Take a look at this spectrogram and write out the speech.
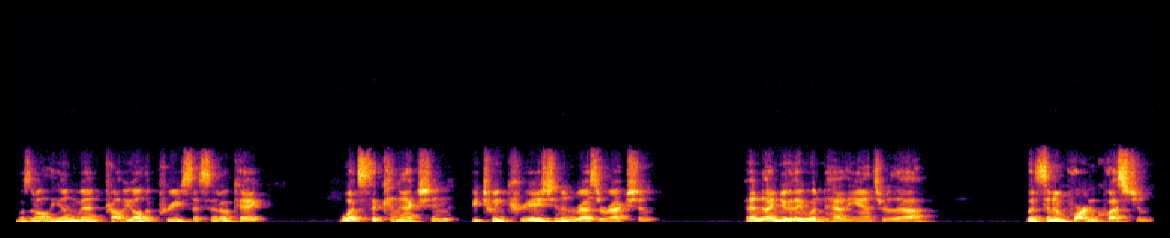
was it all the young men, probably all the priests. I said, okay, what's the connection between creation and resurrection? And I knew they wouldn't have the answer to that, but it's an important question.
